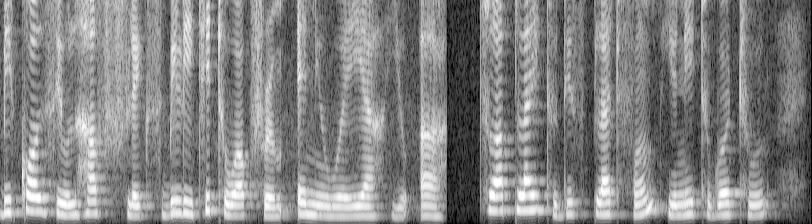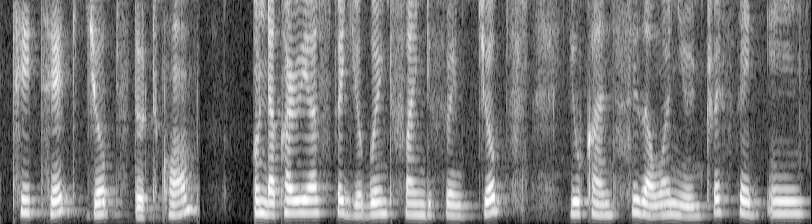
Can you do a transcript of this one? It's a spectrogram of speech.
because you'll have flexibility to work from anywhere you are. To apply to this platform, you need to go to ttechjobs.com. On the careers page, you're going to find different jobs. You can see the one you're interested in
